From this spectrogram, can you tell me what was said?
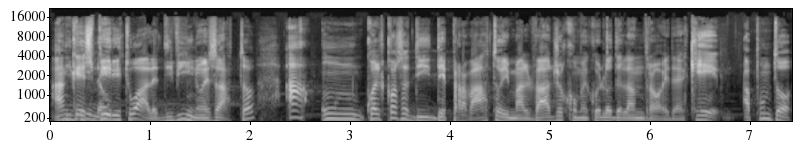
anche divino. spirituale, divino, esatto, ha un qualcosa di depravato e malvagio come quello dell'androide, che appunto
